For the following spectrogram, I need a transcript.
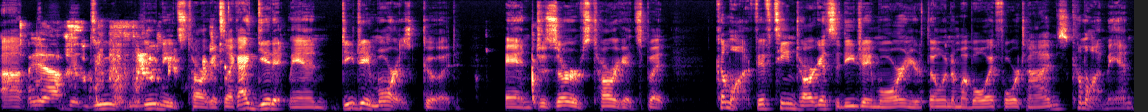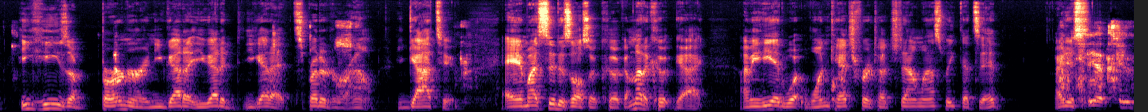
Uh, yeah. Dude, dude needs targets. Like I get it, man. DJ Moore is good and deserves targets, but Come on, 15 targets to DJ Moore and you're throwing to my boy four times. Come on, man. He he's a burner and you gotta you gotta you gotta spread it around. You got to. And my sit is also Cook. I'm not a Cook guy. I mean, he had what one catch for a touchdown last week. That's it. I just yeah two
